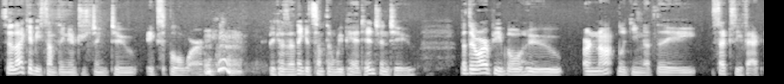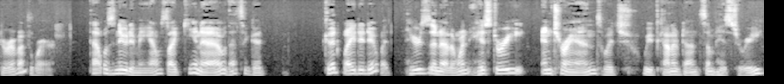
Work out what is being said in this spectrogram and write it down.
So that could be something interesting to explore mm-hmm. because I think it's something we pay attention to. But there are people who are not looking at the sexy factor of underwear. That was new to me. I was like, you know, that's a good good way to do it. Here's another one. History and trends, which we've kind of done some history.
